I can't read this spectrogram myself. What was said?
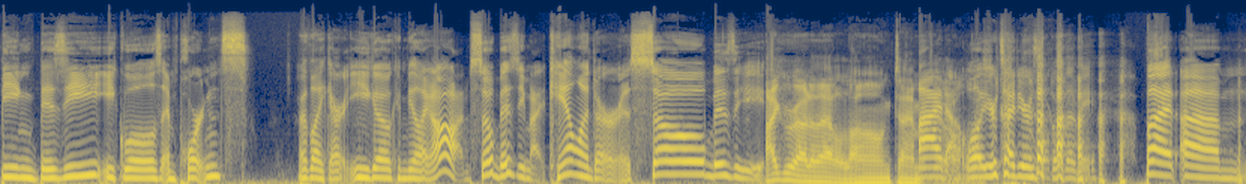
being busy equals importance. Or like our ego can be like, oh, I'm so busy. My calendar is so busy. I grew out of that a long time ago. I know. Well, you're 10 years older than me. But um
